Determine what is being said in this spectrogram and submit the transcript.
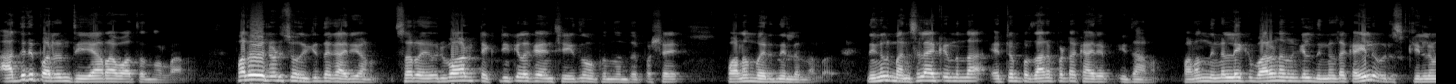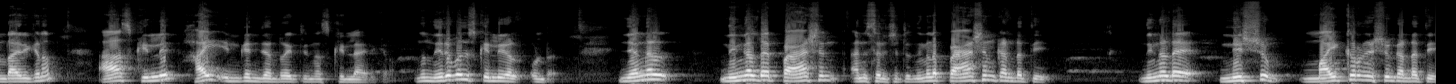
അതിന് പലരും തയ്യാറാവാത്തെന്നുള്ളതാണ് പലരും എന്നോട് ചോദിക്കുന്ന കാര്യമാണ് സാർ ഒരുപാട് ടെക്നിക്കുകളൊക്കെ ഞാൻ ചെയ്തു നോക്കുന്നുണ്ട് പക്ഷേ പണം വരുന്നില്ലെന്നുള്ളത്. നിങ്ങൾ മനസ്സിലാക്കേണ്ടുന്ന ഏറ്റവും പ്രധാനപ്പെട്ട കാര്യം ഇതാണ്. പണം നിങ്ങളിലേക്ക് വരണമെങ്കിൽ നിങ്ങളുടെ കയ്യിൽ ഒരു സ്കില്ലുണ്ടായിരിക്കണം ആ സ്കില്ല് ഹൈ ഇൻകം ജനറേറ്റ് ചെയ്യുന്ന സ്കില്ലായിരിക്കണം. ഇന്ന് നിരവധി സ്കില്ലുകൾ ഉണ്ട്. ഞങ്ങൾ നിങ്ങളുടെ പാഷൻ അനുസരിച്ചിട്ട് നിങ്ങളുടെ പാഷൻ കണ്ടെത്തി നിങ്ങളുടെ നിഷും മൈക്രോ നിഷും കണ്ടെത്തി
